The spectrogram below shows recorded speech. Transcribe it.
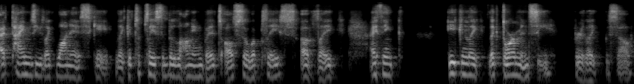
at times you like want to escape. Like it's a place of belonging but it's also a place of like i think you can like like dormancy for like the self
